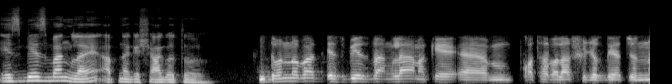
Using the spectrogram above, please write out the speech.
এসবিএস বাংলায় আপনাকে স্বাগত। ধন্যবাদ এসবিএস বাংলা আমাকে আম, কথা বলার সুযোগ দেওয়ার জন্য।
